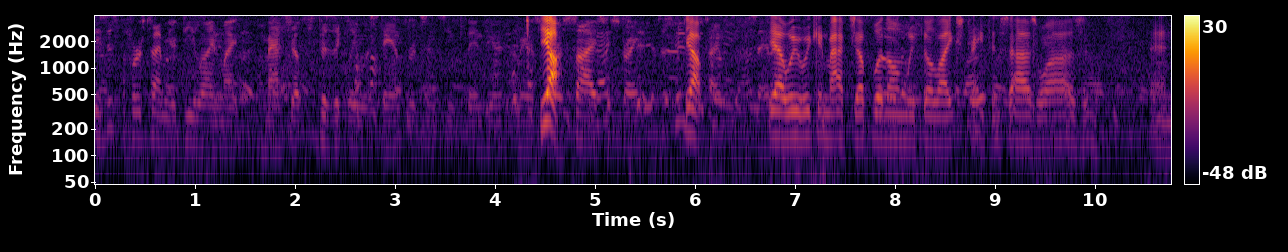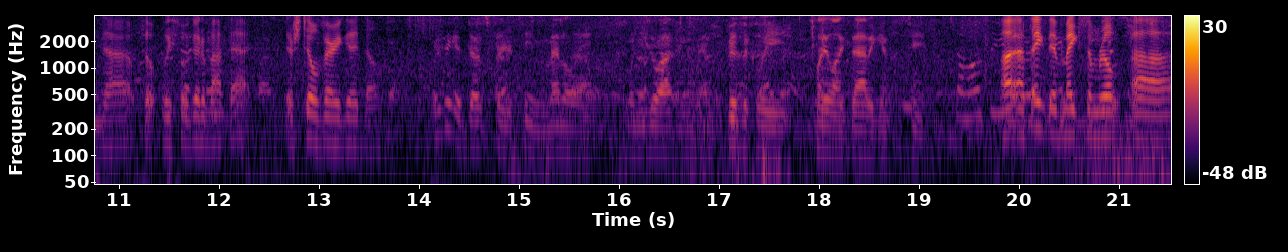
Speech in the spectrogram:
Is this the first time your D line might match up physically with Stanford since you've been here? I mean, as Yeah. far as size and strength, is this Yeah. first time you can say Yeah, we, we can match up with them. We feel like strength and size wise, and and uh, feel, we feel good about that. They're still very good though. What do you think it does for your team mentally when you go out and, and physically play like that against the team? I I think it makes them real, uh,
